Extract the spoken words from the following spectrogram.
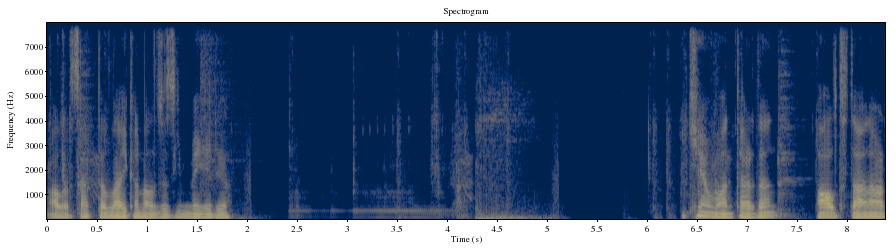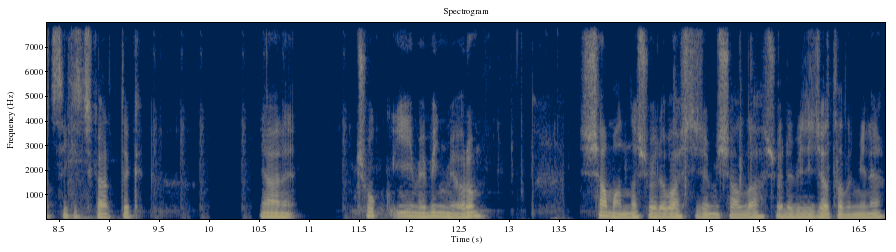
alırsak da Lycan alacağız gibime geliyor. İki envanterden 6 tane artı 8 çıkarttık. Yani çok iyi mi bilmiyorum. Şamanla şöyle başlayacağım inşallah. Şöyle bir cici atalım yine.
